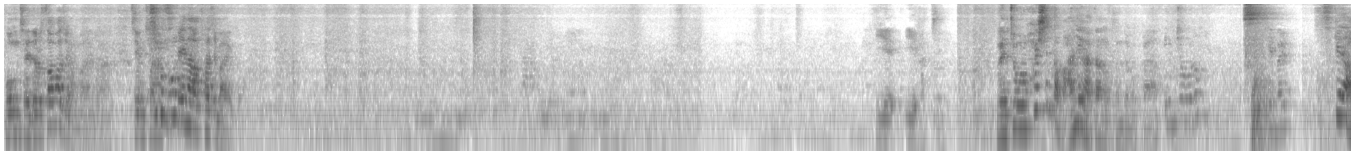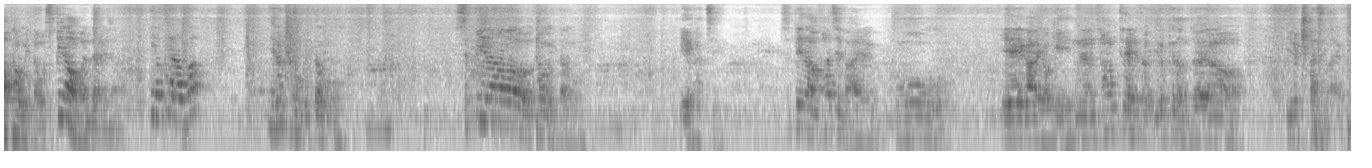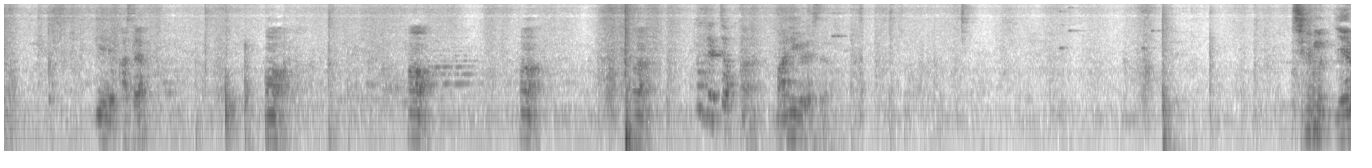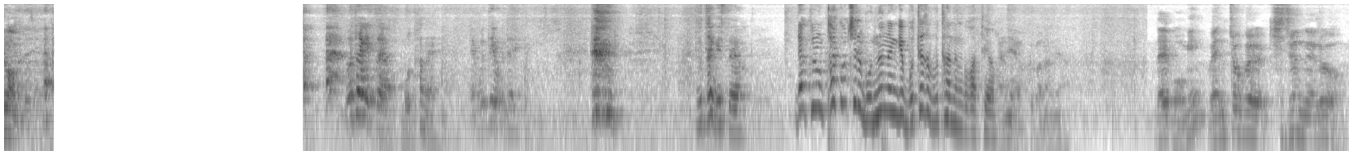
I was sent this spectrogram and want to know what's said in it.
몸 제대로 써가지고 하는 거야. 지금처럼 스피인아웃 하지 말고. 이해 이해 갔지? 왼쪽으로 훨씬 더 많이 갖다 놓고 던져볼까요? 이쪽으로? 힙을 스피인아웃 하고 있다고. 스피인아웃 뭔지 알잖아. 이렇게 하라고? 이렇게 하고 있다고. 스피인아웃 하고 있다고. 이해 갔지? 스피인아웃 하지 말고 얘가 여기 있는 상태에서 이렇게 던져요. 이렇게 하지 말고. 이해 갔어요? 어. 어. 어. 어. 또 그랬죠? 어. 많이 그랬어요. 지금은 얘로 하면 되잖아. 못하겠어요. 못하네. 네, 못해요, 못해. 못하겠어요. 나 그럼 팔꿈치를 못 넣는 게 못해서 못하는 것 같아요. 아니에요, 그건 아니야. 내 몸이 왼쪽을 기준으로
